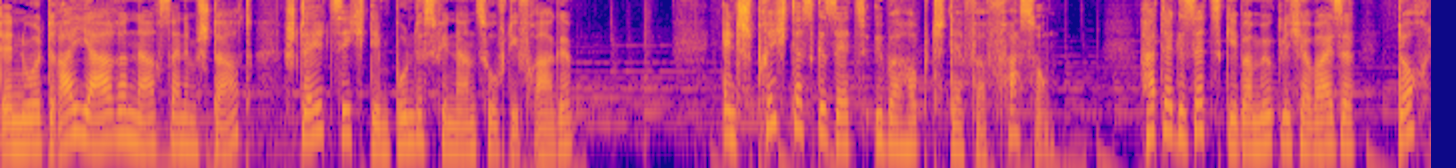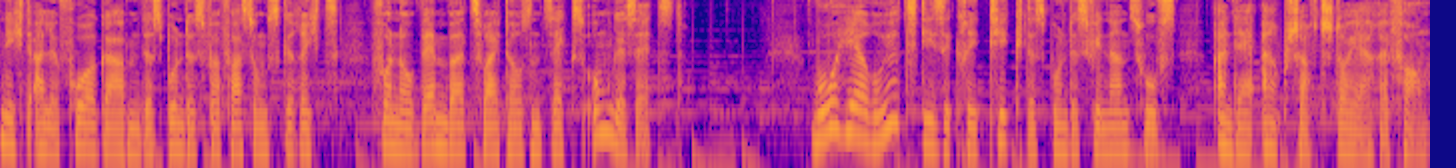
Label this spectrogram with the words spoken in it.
Denn nur drei Jahre nach seinem Start stellt sich dem Bundesfinanzhof die Frage, entspricht das Gesetz überhaupt der Verfassung? Hat der Gesetzgeber möglicherweise doch nicht alle Vorgaben des Bundesverfassungsgerichts von November 2006 umgesetzt? Woher rührt diese Kritik des Bundesfinanzhofs an der Erbschaftssteuerreform?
